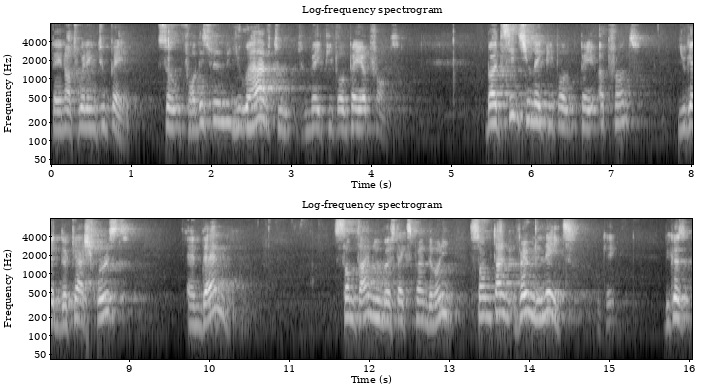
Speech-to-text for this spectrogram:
they're not willing to pay. So for this reason, you have to, to make people pay upfront. But since you make people pay upfront, you get the cash first, and then Sometime you must expend the money, sometime very late, okay? Because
